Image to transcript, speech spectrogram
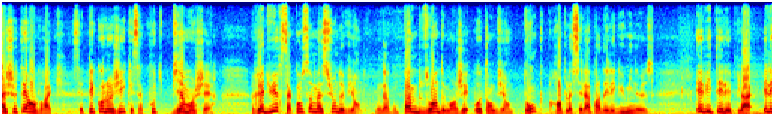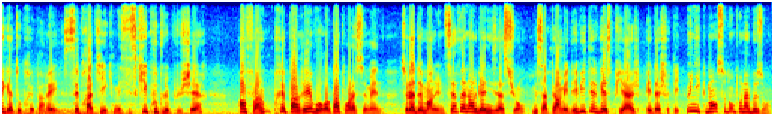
Acheter en vrac, c'est écologique et ça coûte bien moins cher. Réduire sa consommation de viande. Nous n'avons pas besoin de manger autant de viande, donc remplacez-la par des légumineuses. Évitez les plats et les gâteaux préparés, c'est pratique mais c'est ce qui coûte le plus cher. Enfin, préparez vos repas pour la semaine. Cela demande une certaine organisation, mais ça permet d'éviter le gaspillage et d'acheter uniquement ce dont on a besoin.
